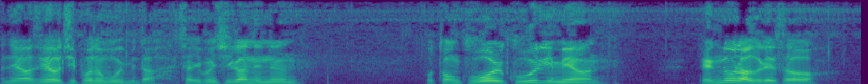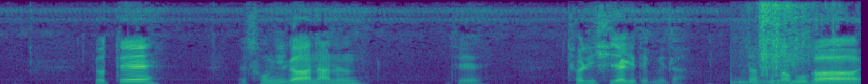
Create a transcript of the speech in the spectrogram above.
안녕하세요. 지퍼너무입니다. 자 이번 시간에는 보통 9월 9일이면 백로라 그래서 요때 송이가 나는 이제 철이 시작이 됩니다. 자 소나무가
